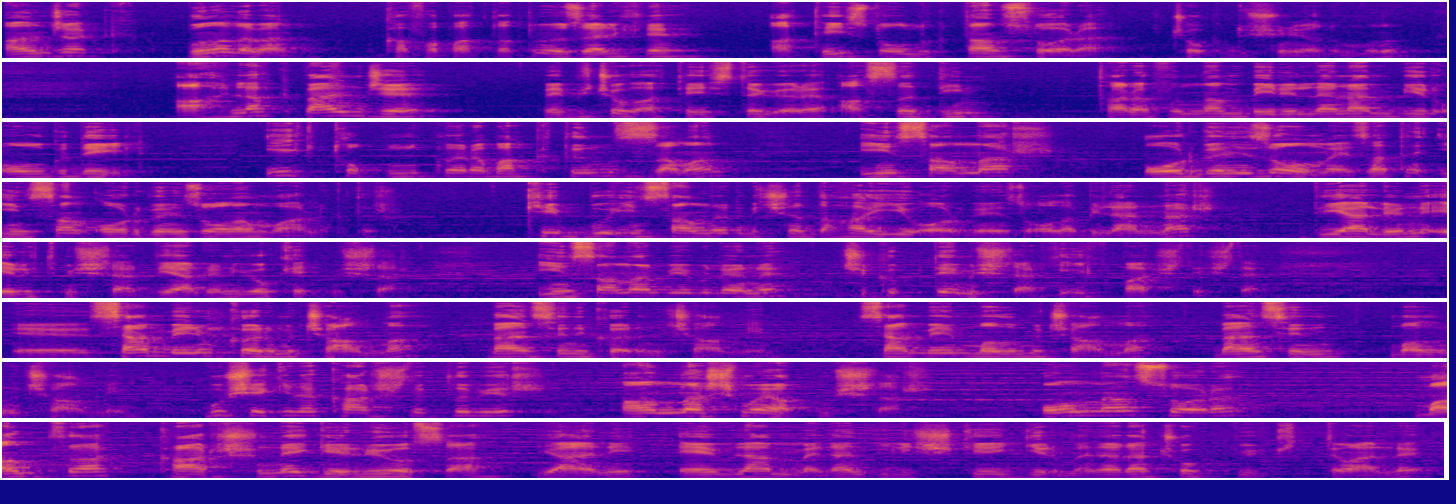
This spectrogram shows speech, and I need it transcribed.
Ancak buna da ben kafa patlattım. Özellikle ateist olduktan sonra çok düşünüyordum bunu. Ahlak bence ve birçok ateiste göre aslında din tarafından belirlenen bir olgu değil. İlk topluluklara baktığımız zaman insanlar organize olmaya, zaten insan organize olan varlıktır. Ki bu insanların içinde daha iyi organize olabilenler diğerlerini eritmişler, diğerlerini yok etmişler. İnsanlar birbirlerine çıkıp demişler ki ilk başta işte e, sen benim karımı çalma, ben senin karını çalmayayım. Sen benim malımı çalma, ben senin malını çalmayayım. Bu şekilde karşılıklı bir anlaşma yapmışlar. Ondan sonra mantığa karşı ne geliyorsa yani evlenmeden ilişkiye girme neden çok büyük ihtimalle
